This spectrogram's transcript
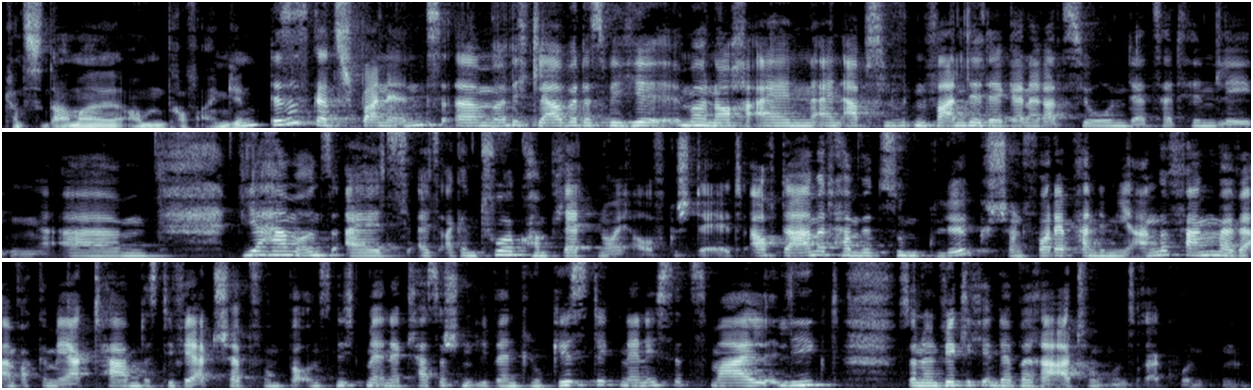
Kannst du da mal ähm, drauf eingehen? Das ist ganz spannend. Ähm, und ich glaube, dass wir hier immer noch einen, einen absoluten Wandel der Generation derzeit hinlegen. Ähm, wir haben uns als, als Agentur komplett neu aufgestellt. Auch damit haben wir zum Glück schon vor der Pandemie angefangen angefangen, weil wir einfach gemerkt haben, dass die Wertschöpfung bei uns nicht mehr in der klassischen Event-Logistik, nenne ich es jetzt mal, liegt, sondern wirklich in der Beratung unserer Kunden.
